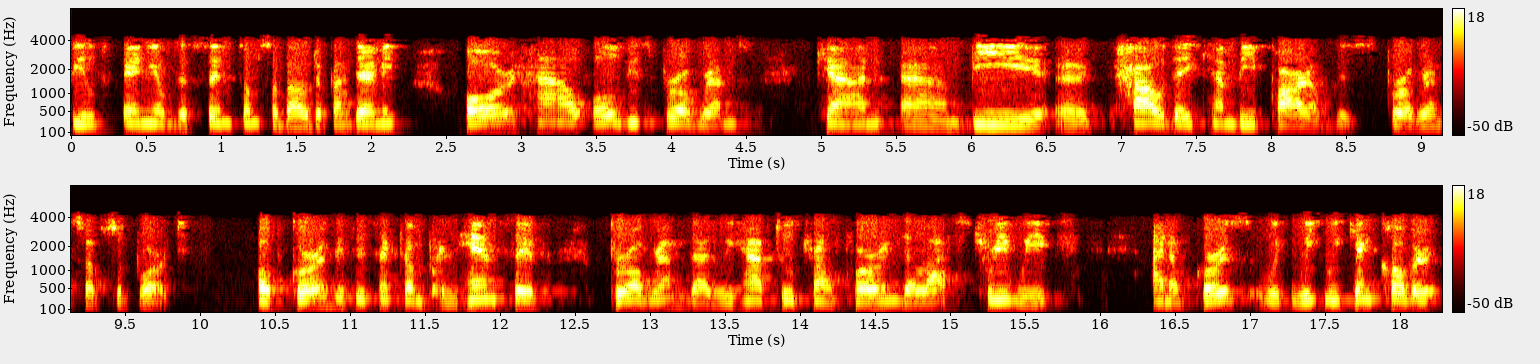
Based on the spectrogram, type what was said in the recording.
feel any of the symptoms about the pandemic or how all these programs can um, be, uh, how they can be part of these programs of support. Of course, this is a comprehensive program that we have to transform in the last three weeks. And of course, we, can cover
